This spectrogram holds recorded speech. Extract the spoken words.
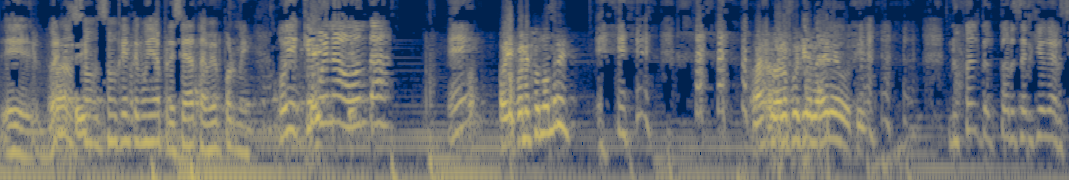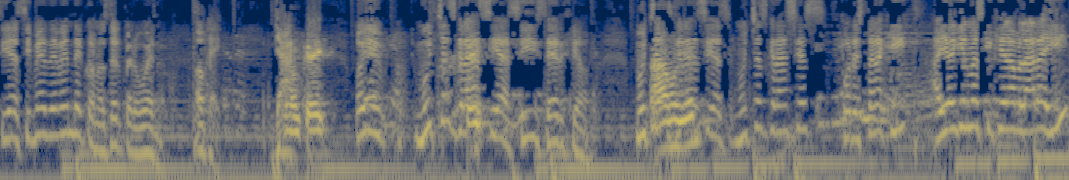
eh, bueno, Ah, sí. son, son gente muy apreciada también por mí. Oye, qué buena onda, ¿eh? Oye, ¿cuál es tu nombre? Ah, ¿No lo puse al aire o sí? No, el doctor Sergio García, sí me deben de conocer, pero bueno, ok, ya. Ok. Oye, muchas gracias, sí, Sergio. Muchas Ah, bien. gracias, muchas gracias por estar aquí. ¿Hay alguien más que quiera hablar ahí?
